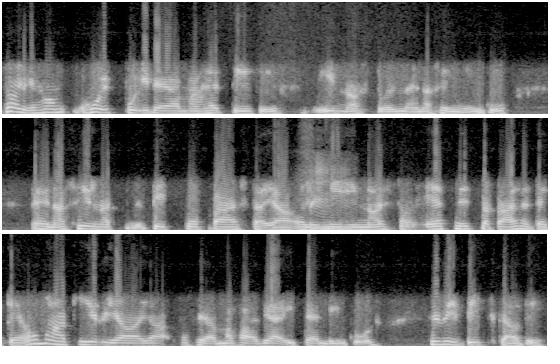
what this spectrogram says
se oli ihan huippuidea. Mä heti siis innostuin, meinasin niin kuin meinaa silmät tippuu päästä ja oli hmm. niin innoissani, että nyt mä pääsen tekemään omaa kirjaa ja tosiaan mä sain vielä itse niin kuin hyvin pitkälti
